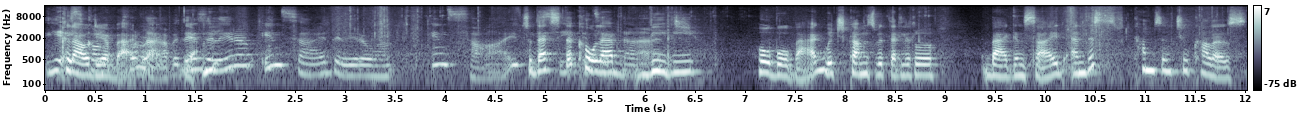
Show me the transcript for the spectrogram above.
Yes, Claudia bag, right? collab. Yeah. There's a little inside, the little one inside. So that's the collab attached. VV hobo bag, which comes with that little bag inside, and this comes in two colors,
